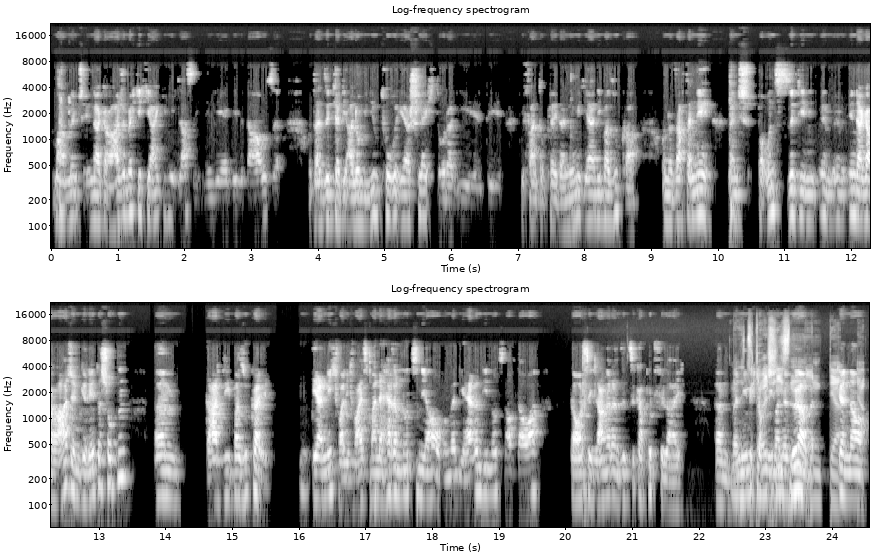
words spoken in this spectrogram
mal, Mensch, in der Garage möchte ich die eigentlich nicht lassen. Ich nehme die irgendwie mit nach Hause. Und dann sind ja die Aluminiumtore eher schlecht oder die, die, die Phantom Play, dann nehme ich eher die Bazooka. Und dann sagt er, nee, Mensch, bei uns sind die in, in, in der Garage im Geräteschuppen, ähm, da die Bazooka eher nicht, weil ich weiß, meine Herren nutzen die auch. Und wenn die Herren die nutzen auf Dauer, dauert es nicht lange, dann sind sie kaputt vielleicht. Ähm, dann nehme ich doch lieber eine höhere. Und, ja, genau, ja.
